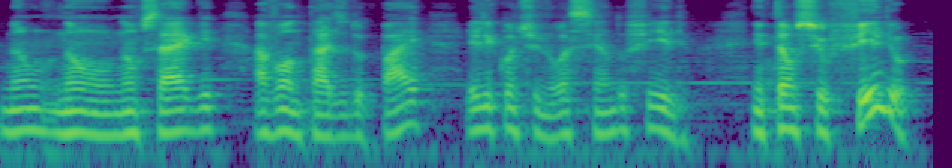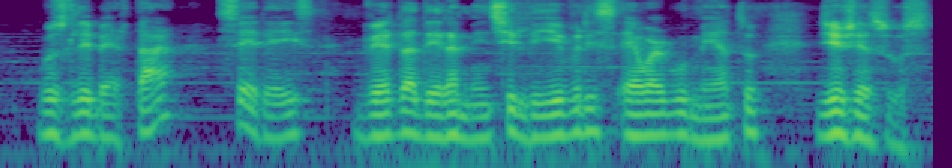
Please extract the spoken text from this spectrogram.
não, não, não segue a vontade do pai, ele continua sendo filho. Então, se o filho vos libertar, sereis verdadeiramente livres, é o argumento de Jesus.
